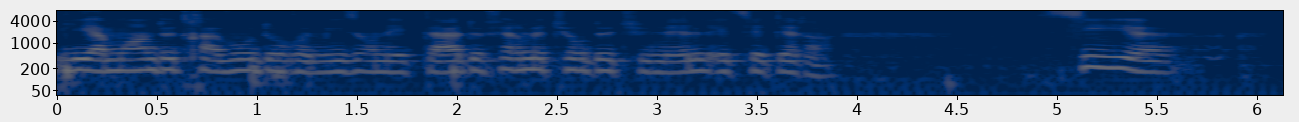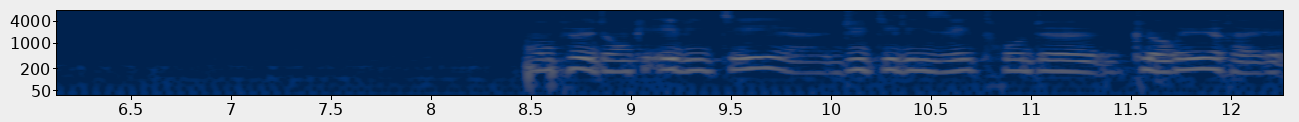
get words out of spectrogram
Il y a moins de travaux de remise en état, de fermeture de tunnels, etc. Si euh, on peut donc éviter euh, d'utiliser trop de chlorure euh,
